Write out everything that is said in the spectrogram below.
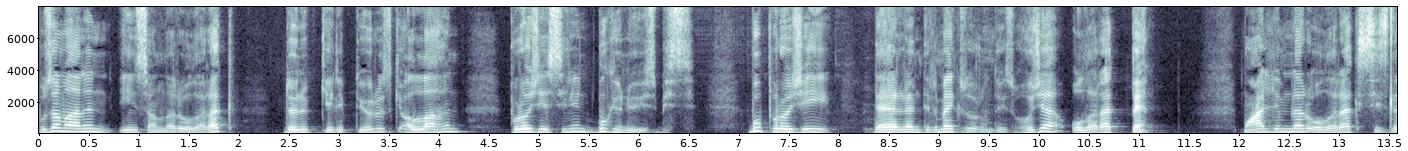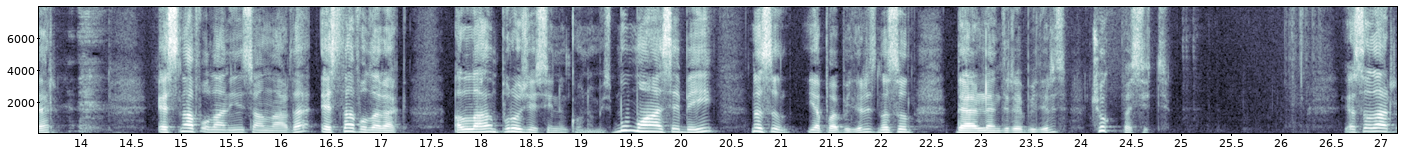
bu zamanın insanları olarak dönüp gelip diyoruz ki Allah'ın projesinin bugünüyüz biz. Bu projeyi değerlendirmek zorundayız. Hoca olarak ben, muallimler olarak sizler, esnaf olan insanlar da esnaf olarak Allah'ın projesinin konumuyuz. Bu muhasebeyi nasıl yapabiliriz? Nasıl değerlendirebiliriz? Çok basit. Yasalar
